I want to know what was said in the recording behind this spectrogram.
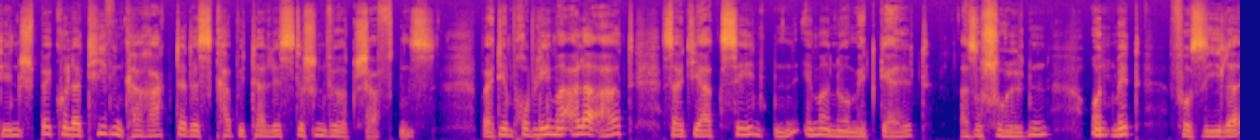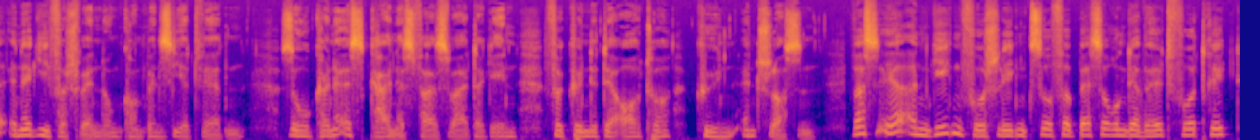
den spekulativen Charakter des kapitalistischen Wirtschaftens, bei dem Probleme aller Art seit Jahrzehnten immer nur mit Geld, also Schulden und mit fossiler Energieverschwendung kompensiert werden. So könne es keinesfalls weitergehen, verkündet der Autor kühn entschlossen. Was er an Gegenvorschlägen zur Verbesserung der Welt vorträgt,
